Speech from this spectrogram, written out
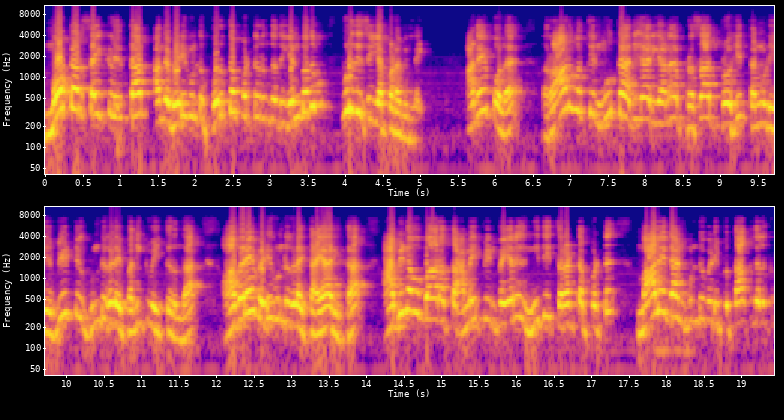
மோட்டார் சைக்கிளில் தான் அந்த வெடிகுண்டு பொருத்தப்பட்டிருந்தது என்பதும் உறுதி செய்யப்படவில்லை. அதே போல ராணுவத்தின் மூத்த அதிகாரியான பிரசாத் புரோஹித் தன்னுடைய வீட்டில் குண்டுகளை பதுக்கி வைத்திருந்தார். அவரே வெடிகுண்டுகளை தயாரித்தார். அபினவ் பாரத் அமைப்பின் பெயரில் நிதி திரட்டப்பட்டு மாலேகான் குண்டுவெடிப்பு தாக்குதலுக்கு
